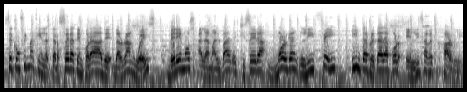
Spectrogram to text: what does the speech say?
se confirma que en la tercera temporada de The Runways veremos a la malvada hechicera Morgan Lee Fay interpretada por Elizabeth Harley.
